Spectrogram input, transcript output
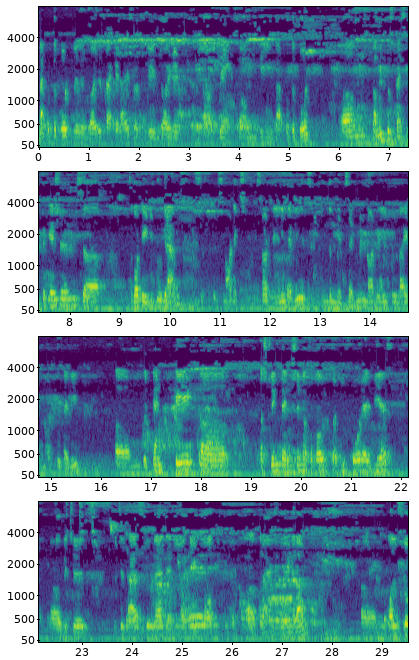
back of the court will enjoy this racket. I certainly enjoyed it uh, playing from the back of the court. Um, coming to specifications, uh, it's about 82 grams. It's, just, it's not it's not really heavy. It's in the mid segment, not really too light, not too heavy. Um, it can take uh, a string tension of about 34 lbs, uh, which is which is as good as any of the top uh, brands going around. Um, also,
